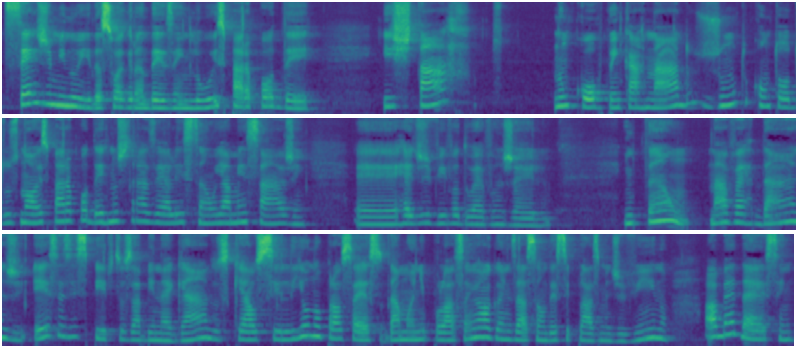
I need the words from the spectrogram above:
ser diminuída a sua grandeza em luz para poder estar num corpo encarnado junto com todos nós para poder nos trazer a lição e a mensagem é, rediviva do Evangelho. Então, na verdade, esses espíritos abnegados que auxiliam no processo da manipulação e organização desse plasma divino obedecem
